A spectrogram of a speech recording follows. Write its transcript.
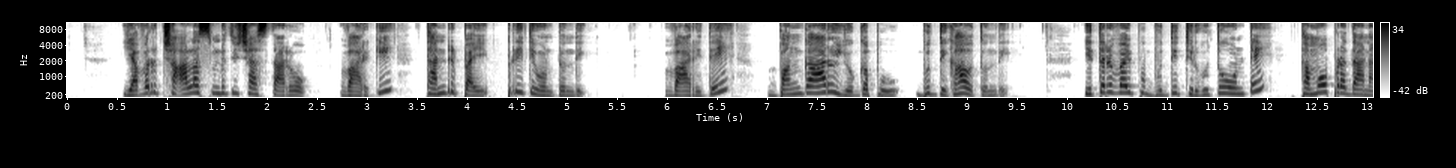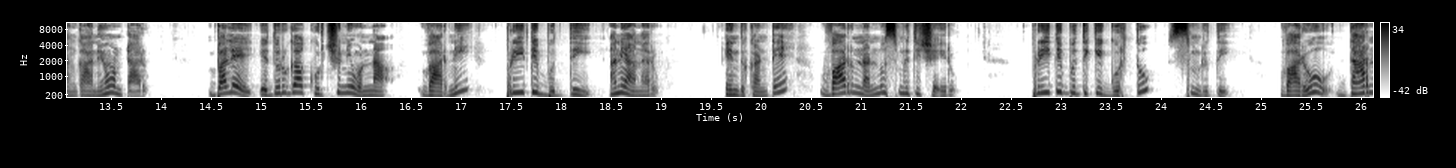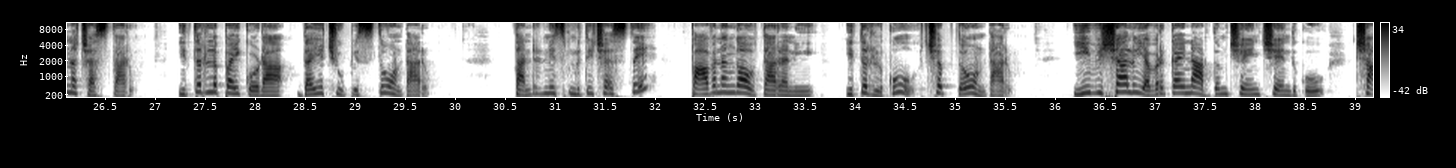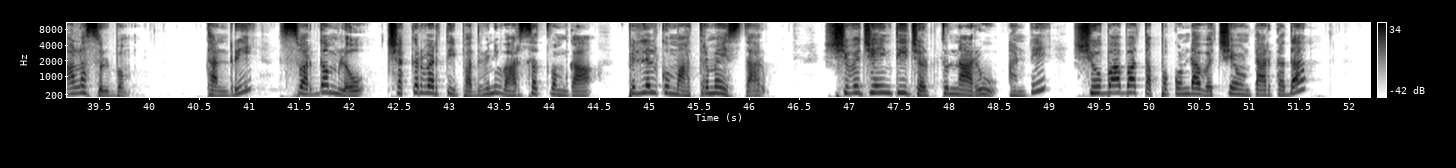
ఎవరు చాలా స్మృతి చేస్తారో వారికి తండ్రిపై ప్రీతి ఉంటుంది. వారిదే బంగారు యుగపు బుద్ధిగా అవుతుంది. ఇతర వైపు బుద్ధి తిరుగుతూ ఉంటే తమోప్రధానంగానే ఉంటారు. భలే ఎదురుగా కూర్చుని ఉన్న వారిని ప్రీతి బుద్ధి అని అనరు. ఎందుకంటే వారు నన్ను స్మృతి చేయరు. ప్రీతి బుద్ధికి గుర్తు స్మృతి. వారు ధారణ చేస్తారు. ఇతరులపై కూడా దయ చూపిస్తూ ఉంటారు. తండ్రిని స్మృతి చేస్తే పావనంగా అవుతారని ఇతరులకు చెప్తూ ఉంటారు. ఈ విషయాలు ఎవరికైనా అర్థం చేయించేందుకు చాలా సులభం. తండ్రి స్వర్గంలో చక్రవర్తి పదవిని వారసత్వంగా పిల్లలకు మాత్రమే ఇస్తారు. శివ జయంతి జరుపుతున్నారు అంటే శివబాబా తప్పకుండా వచ్చే ఉంటారు కదా?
